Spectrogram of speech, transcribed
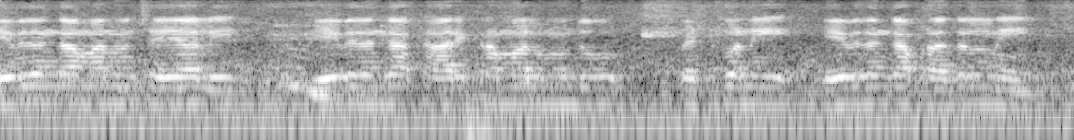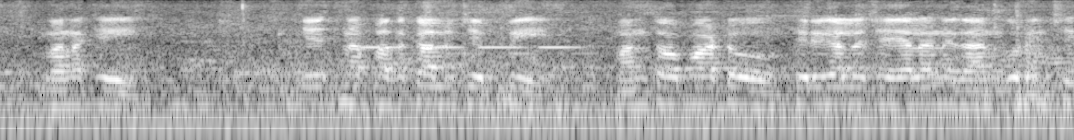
ఏ విధంగా మనం చేయాలి ఏ విధంగా కార్యక్రమాలు ముందు పెట్టుకొని ఏ విధంగా ప్రజల్ని మనకి చేసిన పథకాలు చెప్పి మనతో పాటు తిరిగేలా చేయాలనే దాని గురించి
